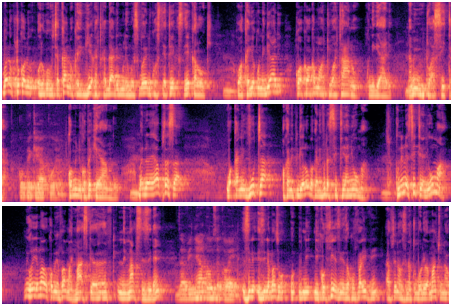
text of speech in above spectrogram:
Baada kutoka wale walikuwa vichakani wakaingia katika gari mule mwe sababu nilikuwa sijateka sijaweka loki. Wakaingia kwenye gari kwa wakawa kama watu watano kwenye gari mm. na mimi mtu wa sita Kwa peke yako wewe. kwa mimi niko peke yangu. mm. Badala ya hapo sasa wakanivuta, wakanipiga robo, wakanivuta siti ya nyuma. mm. Kuna ile siti ya nyuma, mimi jamaa walikuwa wamevaa ma- mask eh, ni mask zile Za vinyago au za kawaida? zile zile ambazo ni, ni kofia zile za kuvaa hivi, afsana tena zinatobolewa macho na,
